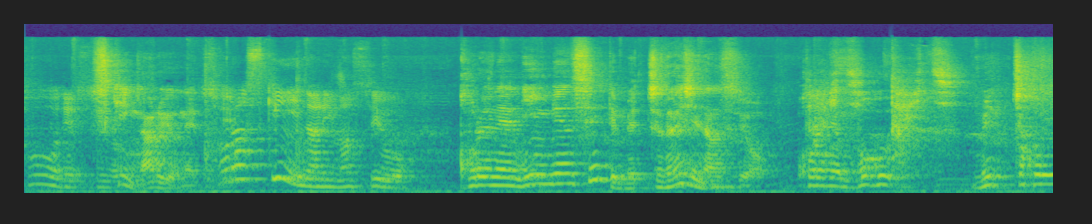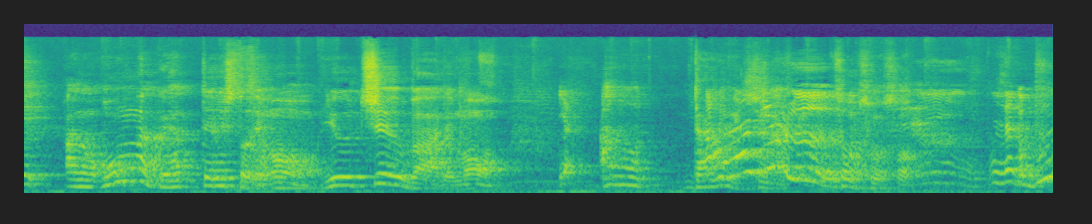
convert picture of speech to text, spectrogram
そうですよ。好きになるよねそら好きになりますよこれね人間性ってめっちゃ大事なんですよ。これね僕めっちゃこれあの音楽やってる人でも YouTuber でもいやあのあらゆるそうそうそう。うんなんか分野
